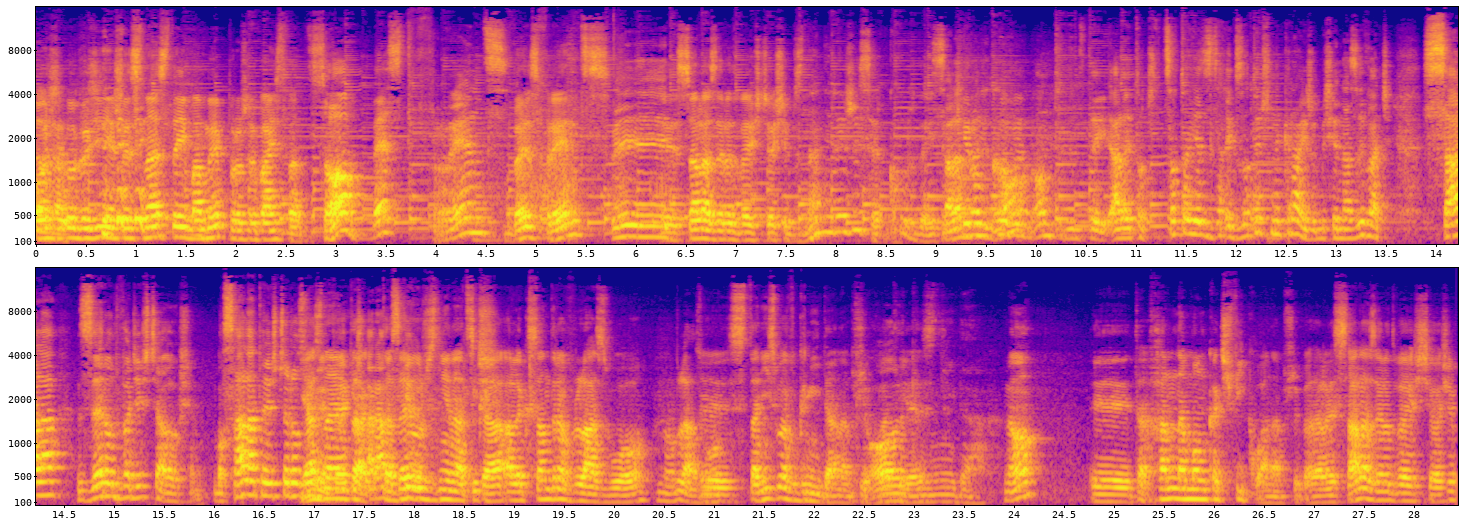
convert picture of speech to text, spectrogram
O, o godzinie 16 mamy, proszę Państwa, Co? Best Friends? Best Friends, Yy, sala 028, znany reżyser, kurde, i Sala kierunkowy. no, on, tej, ale to co to jest za egzotyczny kraj, żeby się nazywać Sala 028? Bo sala to jeszcze rozumiem. Ja znałem tak, arabskie- Tadeusz Znienacka, jakieś- Aleksandra Wlazło, No wlazło. y, Stanisław Gnida na przykład Olek jest, Nida. No, ta Hanna Mąka Ćwikła na przykład, ale sala 028.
